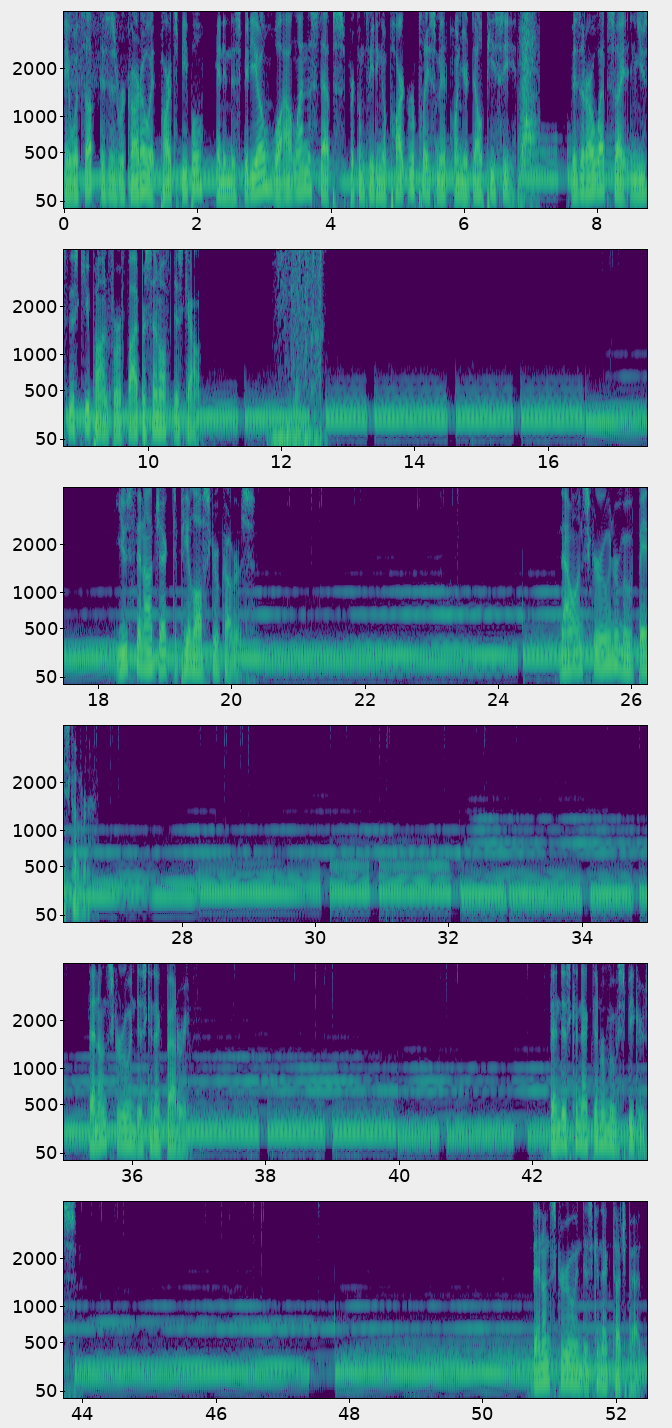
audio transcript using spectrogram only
Hey, what's up? This is Ricardo at Parts People, and in this video, we'll outline the steps for completing a part replacement on your Dell PC. Visit our website and use this coupon for a 5% off discount. Use thin object to peel off screw covers. Now unscrew and remove base cover. Then unscrew and disconnect battery. Then disconnect and remove speakers. Then unscrew and disconnect touchpad.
